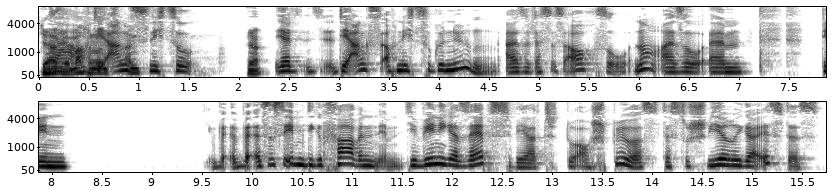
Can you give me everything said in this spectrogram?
ja, ja, wir machen auch die Angst nicht zu, ja. ja, die Angst auch nicht zu genügen. Also das ist auch so, ne? Also ähm, den, es ist eben die Gefahr, wenn je weniger Selbstwert du auch spürst, desto schwieriger ist es,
